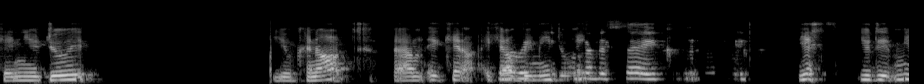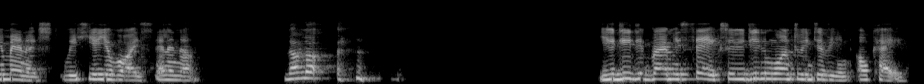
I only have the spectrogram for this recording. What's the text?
Can you do it? You cannot. Um, it cannot. It cannot be me doing. a mistake. Yes, you did. You managed. We hear your voice, Helena. No, no. you did it by mistake, so you didn't want to intervene. Okay,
